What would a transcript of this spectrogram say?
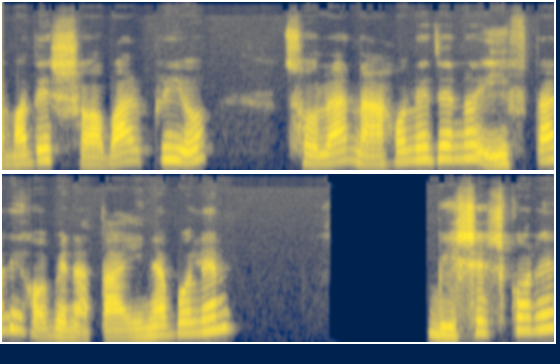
আমাদের সবার প্রিয় ছোলা না হলে যেন ইফতারি হবে না, তাই না বলেন? বিশেষ করে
